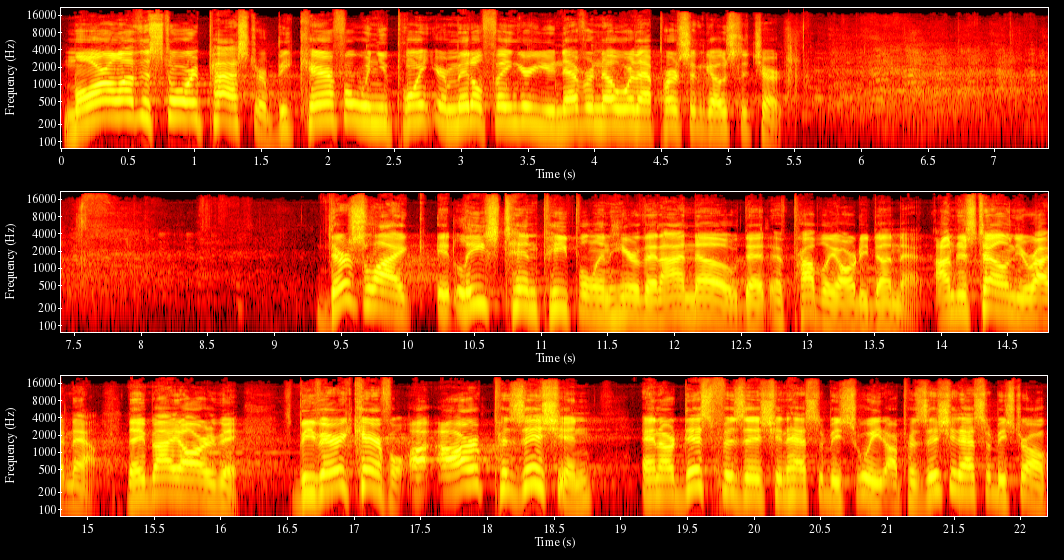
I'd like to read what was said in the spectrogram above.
Moral of the story, Pastor be careful when you point your middle finger, you never know where that person goes to church. There's like at least 10 people in here that I know that have probably already done that. I'm just telling you right now. They might already be. Be very careful. Our, our position and our disposition has to be sweet. Our position has to be strong,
